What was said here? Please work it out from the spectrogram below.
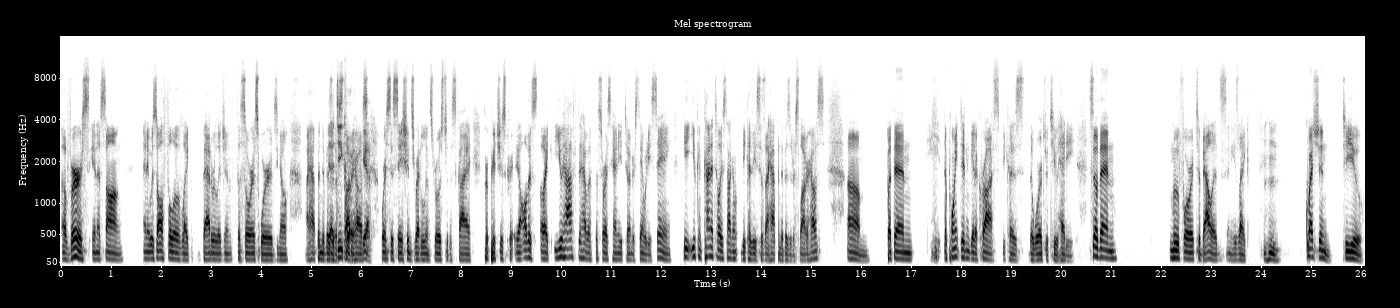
a verse in a song and it was all full of like bad religion thesaurus words you know. I happened to yeah visit a slaughterhouse yeah. where cessation's redolence rose to the sky propitious all this like you have to have a thesaurus handy to understand what he's saying. He you can kind of tell he's talking because he says i happened to visit a slaughterhouse. Um but then he, the point didn't get across because the words were too heady. So then move forward to ballads and he's like Mhm. question to you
